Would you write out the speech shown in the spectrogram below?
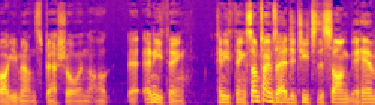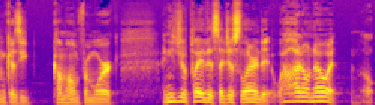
Foggy Mountain Special and all, anything, anything. Sometimes I had to teach the song to him because he'd come home from work. I need you to play this. I just learned it. Well, I don't know it. Oh,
